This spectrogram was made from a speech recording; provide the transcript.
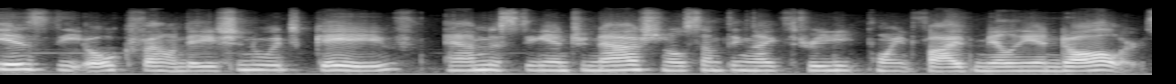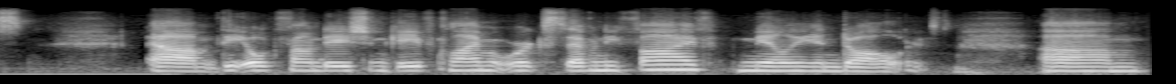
is the Oak Foundation, which gave Amnesty International something like $3.5 million. Um, the Oak Foundation gave Climate Works $75 million. Um,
